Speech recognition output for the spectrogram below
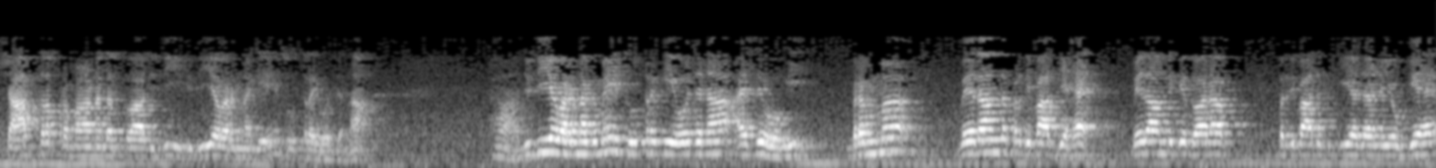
शास्त्र प्रमाणकत्वादिति द्वितीय वर्ण के सूत्र योजना हाँ द्वितीय वर्णक में सूत्र की योजना ऐसे होगी। ब्रह्म वेदांत प्रतिपाद्य है। वेदांत के द्वारा प्रतिपादित किया जाने योग्य है,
